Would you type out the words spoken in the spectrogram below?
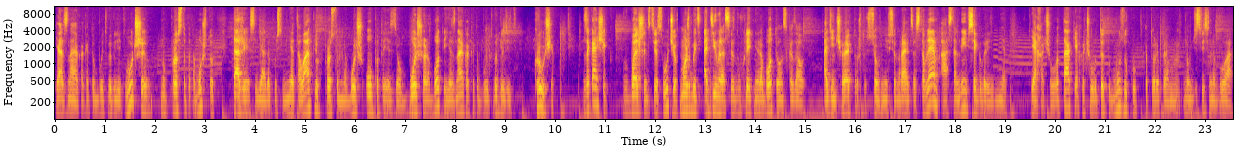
я знаю, как это будет выглядеть лучше, ну, просто потому что даже если я, допустим, не талантлив, просто у меня больше опыта, я сделал больше работы, я знаю, как это будет выглядеть круче. Заказчик в большинстве случаев, может быть, один раз из двухлетней работы он сказал, один человек, то, что все, мне все нравится, оставляем, а остальные все говорили, нет, я хочу вот так, я хочу вот эту музыку, которая прям, ну, действительно была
